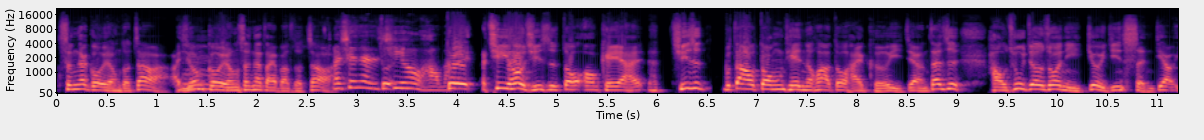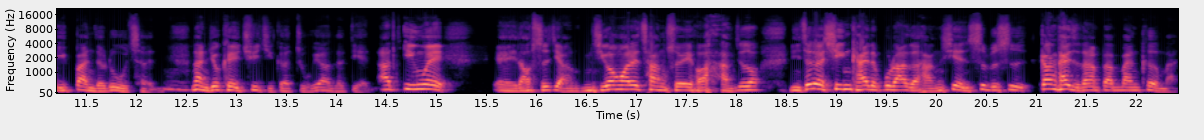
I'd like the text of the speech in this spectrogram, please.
升到高雄都走啊，还是讲高雄升到台北都走啊啊，？现在的气候好吗？对，气候其实都 OK 啊，还其实不到冬天的话都还可以这样，但是好处就是说你就已经省掉一半的路程，嗯那你就可以去几个主要的点啊，因为。诶，老实讲，你希望我在唱衰华航，就说你这个新开的布拉格航线是不是刚开始当然班班客满，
